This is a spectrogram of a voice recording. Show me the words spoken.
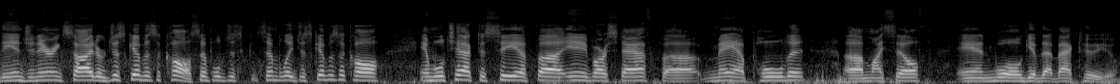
the engineering side, or just give us a call. Simple, just simply just give us a call, and we'll check to see if uh, any of our staff uh, may have pulled it, uh, myself, and we'll give that back to you.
